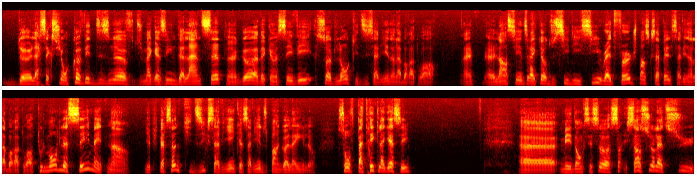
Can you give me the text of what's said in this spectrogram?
de la section COVID-19 du magazine de Lancet, un gars avec un CV Sodlon qui dit ça vient d'un laboratoire. Hein. Euh, l'ancien directeur du CDC, Redford, je pense qu'il s'appelle, ça vient d'un laboratoire. Tout le monde le sait maintenant. Il n'y a plus personne qui dit que ça vient, que ça vient du pangolin, là, sauf Patrick Lagacé. Euh, mais donc, c'est ça. Censure là-dessus.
